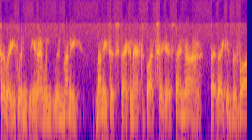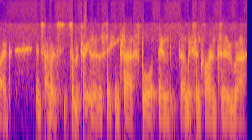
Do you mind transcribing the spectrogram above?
silly when, you know, when, when money money's at stake and they have to buy tickets, they know that they can provide and so if it's sort of treated as a second-class sport, then they're less inclined to, uh,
